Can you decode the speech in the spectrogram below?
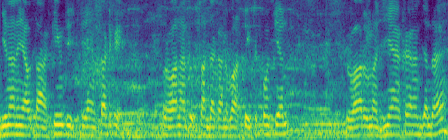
ਜਿਨ੍ਹਾਂ ਨੇ ਆਪ ਤਾਂ ਕੀਮਤੀ ਚੀਜ਼ਾਂ ਕੱਢ ਕੇ ਪਰਿਵਾਰਾਂ ਤੋਂ ਸਾਂਝਾ ਕਰਨ ਵਾਸਤੇ ਇੱਥੇ ਪਹੁੰਚੇ ਹਨ। ਪਰਿਵਾਰ ਉਹਨਾਂ ਜੀਆਂ ਕਹਿਣ ਜਾਂਦਾ ਹੈ।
